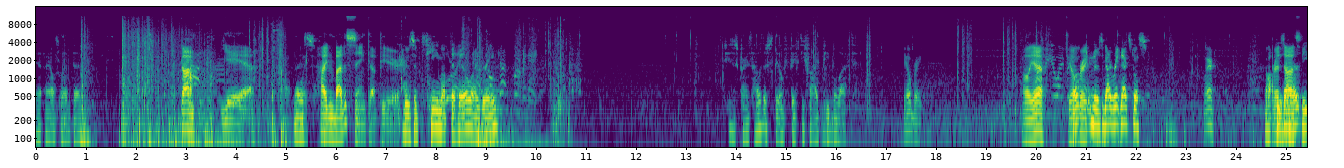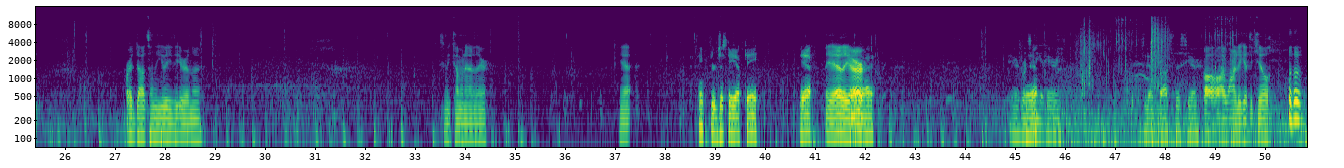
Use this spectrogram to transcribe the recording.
Yeah, I also have dead. Got him. Yeah. Nice. Hiding by the sink up here. There's a team up the hill on green. Gas moving in. Jesus Christ, how is there still 55 people left? Jailbreak. Oh yeah. Oh, Jailbreak. there's a guy right next to us. Where? Oh, Red he's dots. heartbeat. Red dots on the UAV or on the. He's gonna be coming out of there. Yeah. I think they're just AFK. Yeah. Yeah, they there's are. guy. Here's where it's Yeah. gonna get hairy. We gotta cross this here. Oh, I wanted to get the kill.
